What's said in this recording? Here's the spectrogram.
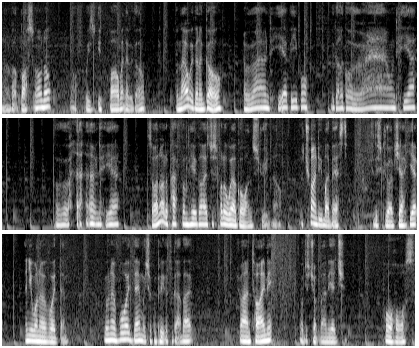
Now I've got a boss. Oh, no. Oh, his, his bar went. There we go. So now we're going to go around here, people. We gotta go around here. Around here. So I know the path from here, guys. Just follow where I go on screen now. I'll try and do my best to describe you. Yep. And you want to avoid them. You want to avoid them, which I completely forgot about. Try and time it. Or just jump around the edge. Poor horse.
